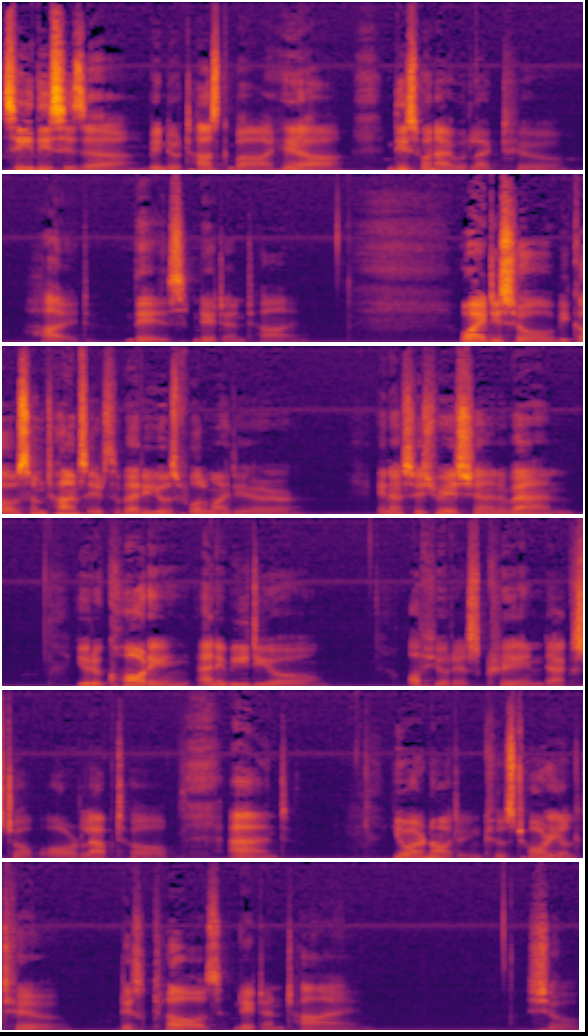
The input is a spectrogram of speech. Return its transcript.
See this is a Windows taskbar here. This one I would like to hide this date and time. Why is so? Because sometimes it's very useful, my dear, in a situation when you're recording any video of your screen, desktop or laptop, and you are not in tutorial to disclose date and time. So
